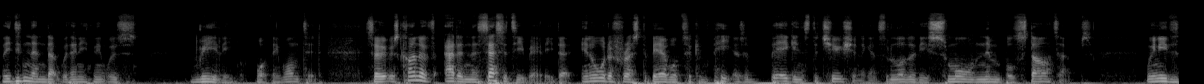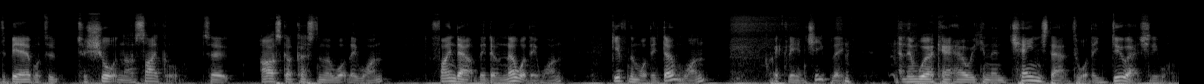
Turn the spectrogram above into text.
They didn't end up with anything that was really what they wanted. So it was kind of out of necessity, really, that in order for us to be able to compete as a big institution against a lot of these small, nimble startups, we needed to be able to, to shorten our cycle. So ask our customer what they want, find out they don't know what they want, give them what they don't want quickly and cheaply, and then work out how we can then change that to what they do actually want.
